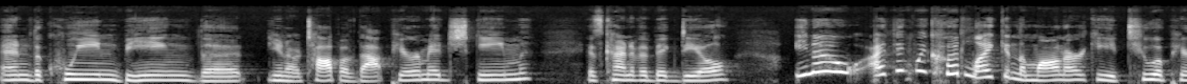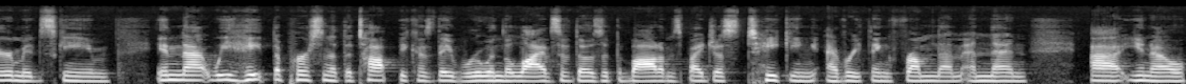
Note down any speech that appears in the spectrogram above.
And the queen being the, you know, top of that pyramid scheme is kind of a big deal. You know, I think we could liken the monarchy to a pyramid scheme in that we hate the person at the top because they ruin the lives of those at the bottoms by just taking everything from them and then, uh, you know,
